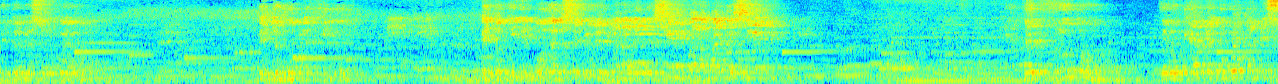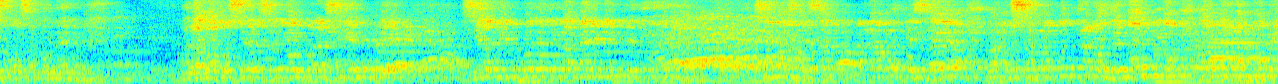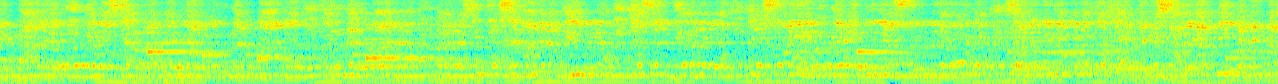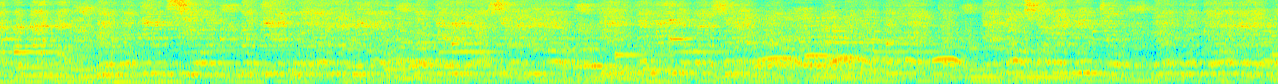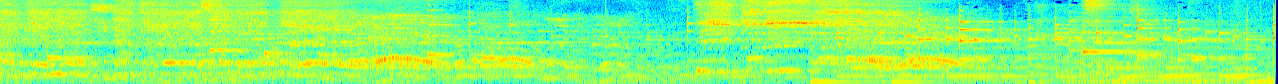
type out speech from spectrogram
Esto no es un juego. Esto es doble filo. Esto tiene poder, señores, para bendecir y para maldecir. Del fruto de lo que abre tu boca, eso vas a comer. Amen.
